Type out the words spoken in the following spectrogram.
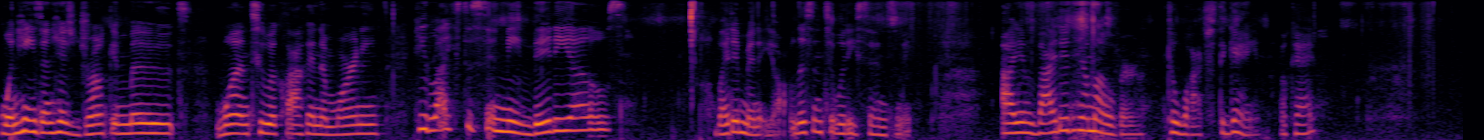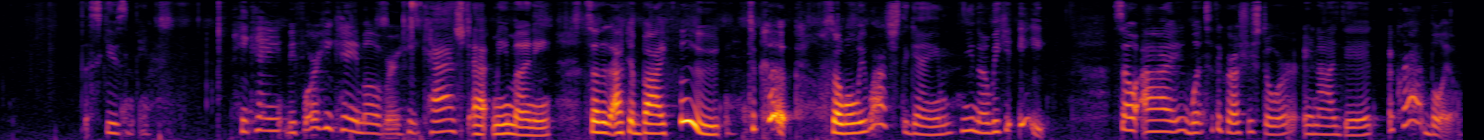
when he's in his drunken moods, one, two o'clock in the morning, he likes to send me videos. Wait a minute, y'all. Listen to what he sends me. I invited him over to watch the game, okay? excuse me. He came before he came over, he cashed at me money so that I could buy food to cook. So when we watched the game, you know, we could eat. So I went to the grocery store and I did a crab boil.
